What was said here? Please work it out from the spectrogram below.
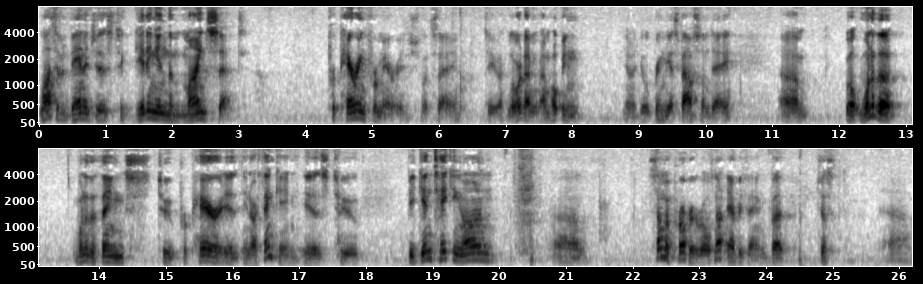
lots of advantages to getting in the mindset, preparing for marriage. Let's say, say, Lord, I'm, I'm hoping you know you'll bring me a spouse someday. Um, well, one of the one of the things to prepare is, in our thinking is to begin taking on um, some appropriate roles, not everything, but just um,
